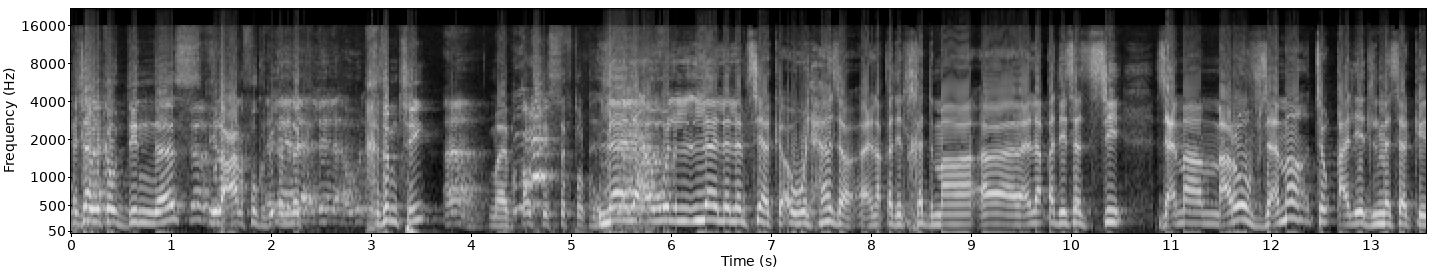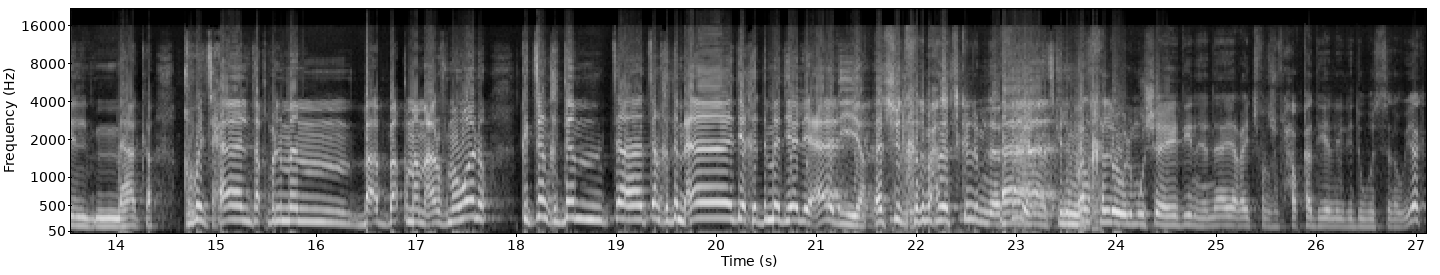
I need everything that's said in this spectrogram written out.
حيت قال لك اودي الناس. الا عرفوك لا، لا، بانك لا، لا، أول- خدمتي آه ما يبقاوش يصيفطوا لكم لا لا اول لا لا لا مساك اول حاجة على قضيه الخدمه آه على قضيه السي زعما معروف زعما توقع لي هاد المشاكل هكا. قبل شحال انت قبل ما م- ب- باقي ما معروف ما والو كنت تنخدم ت- تنخدم عادي خدمة ديالي عادية. هادشي الخدمة حنا تكلمنا فيه. آه، تكلمنا. غنخليو المشاهدين هنايا غيتفرجوا في الحلقة ديالي اللي دوزت أنا وياك.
